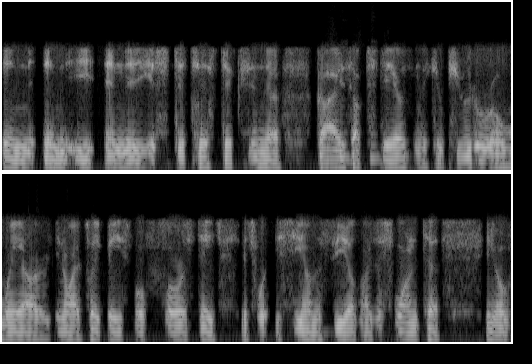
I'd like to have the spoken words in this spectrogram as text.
in in the, in the statistics and the guys upstairs and the computer room where you know I play baseball for Florida State. It's what you see on the field. I just wanted to, you know,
